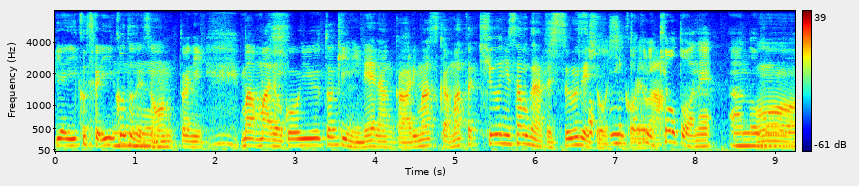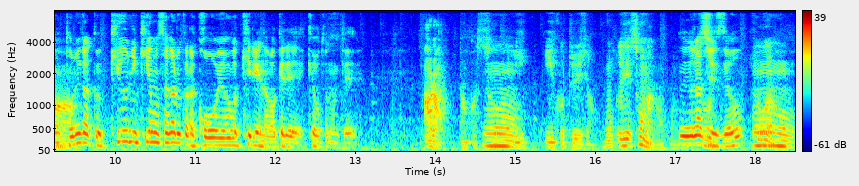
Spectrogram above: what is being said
いやいいこといいことですうん。本当に。まあまあでもこういう時にねなんかありますか？また急に寒くなったりするでしょうしそうこれは。特に京都はねあのうん。とにかく急に気温下がるから紅葉が綺麗なわけで京都なんてあらなんかすごうん。いいいいいこと言うじゃん。ほんえそうなの？ほんらしいですよ、そうなの？うん、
